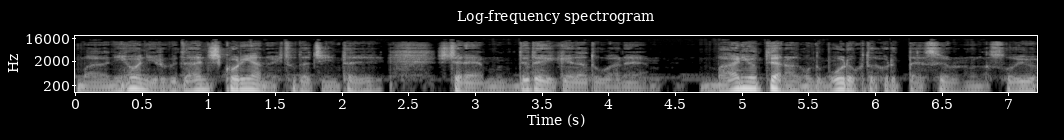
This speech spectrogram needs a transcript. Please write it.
まあ、日本にいる在日コリアンの人たちに対してね、もう出ていけだとかね、場合によってはなんか本当暴力と振るったりするような、なんかそういう、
